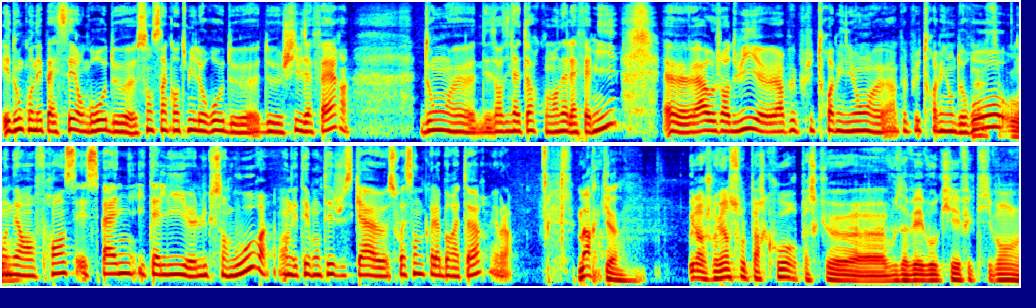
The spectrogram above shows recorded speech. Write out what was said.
Et donc on est passé en gros de 150 000 euros de, de chiffre d'affaires dont euh, des ordinateurs qu'on vendait à la famille, euh, à aujourd'hui euh, un peu plus de 3 millions, un peu plus de 3 millions d'euros. on est en France, Espagne, Italie, Luxembourg. On était monté jusqu'à 60 collaborateurs. Et voilà. Marc oui, alors je reviens sur le parcours parce que vous avez évoqué effectivement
